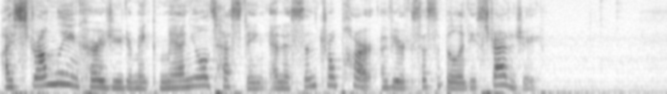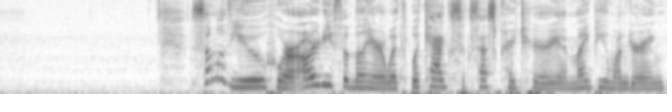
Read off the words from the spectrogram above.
I strongly encourage you to make manual testing an essential part of your accessibility strategy. Some of you who are already familiar with WCAG success criteria might be wondering,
